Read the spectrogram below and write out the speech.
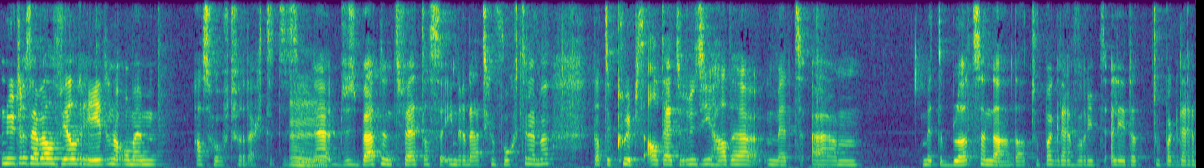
nu, er zijn wel veel redenen om hem als hoofdverdachte te zien. Mm. Hè? Dus buiten het feit dat ze inderdaad gevochten hebben, dat de Crips altijd ruzie hadden met, ehm, met de Bloods en dat, dat Tupac daarvoor iets, allee, dat Tupac daar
